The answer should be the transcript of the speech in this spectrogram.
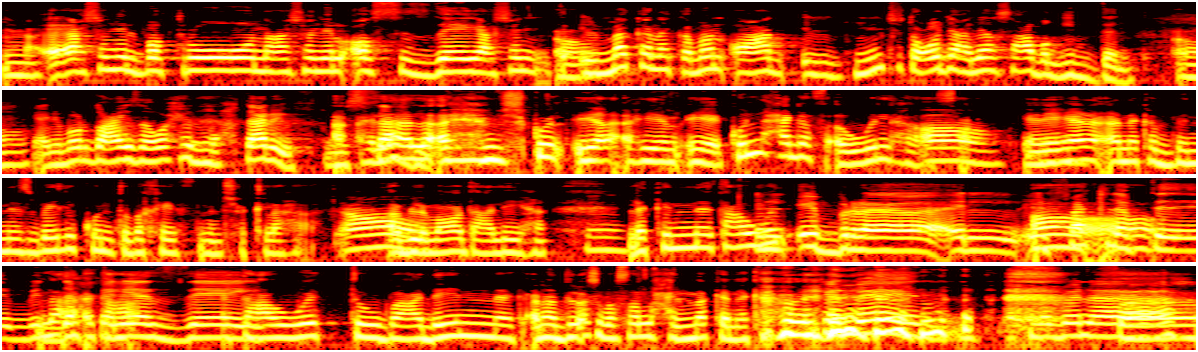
مم. عشان الباترون عشان القص إزاي عشان آه. المكنة كمان قعد إن انت تقعدي عليها صعبة جدا آه يعني برضو عايزة واحد محترف مش لا سهل لا هي مش كل لا هي هي كل حاجة في أولها آه. صعب يعني. هي أنا كانت بالنسبة لي كنت بخاف من شكلها آه. قبل ما أقعد عليها مم. لكن اتعودت الإبرة ال- آه، الفتلة آه. بت- لا، بتدخليها إزاي اتعودت وبعدين أنا دلوقتي بصلح المكنة كمان كمان إحنا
